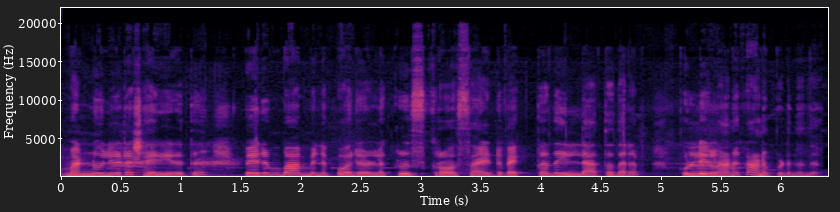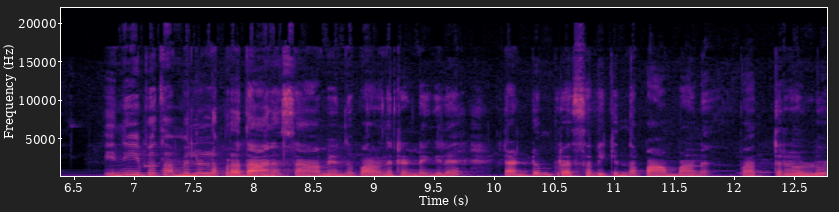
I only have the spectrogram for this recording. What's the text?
മണ്ണൂലിയുടെ ശരീരത്ത് പെരുമ്പാമ്പിനെ പോലെയുള്ള ക്രിസ് ക്രോസ് ആയിട്ട് വ്യക്തതയില്ലാത്ത തരം പുള്ളികളാണ് കാണപ്പെടുന്നത്. ഇനി ഇവ തമ്മിലുള്ള പ്രധാന സാമ്യം എന്ന് പറഞ്ഞിട്ടുണ്ടെങ്കിൽ രണ്ടും പ്രസവിക്കുന്ന പാമ്പാണ്. അപ്പം അത്രേ ഉള്ളൂ.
